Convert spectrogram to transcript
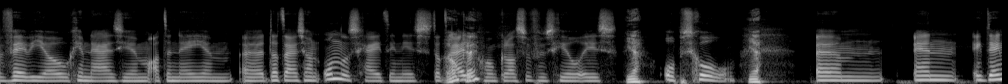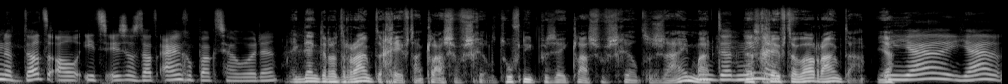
VWO, gymnasium, ateneum. dat daar zo'n onderscheid in is. Dat er eigenlijk gewoon klassenverschil is Ja. op school. Ja. Ehm, en ik denk dat dat al iets is als dat aangepakt zou worden. Ik denk dat het ruimte geeft aan klassenverschil. Het hoeft niet per se klassenverschil te zijn, maar dat geeft er wel ruimte aan. Ja. Ja, ja,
